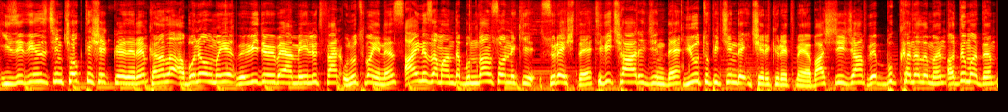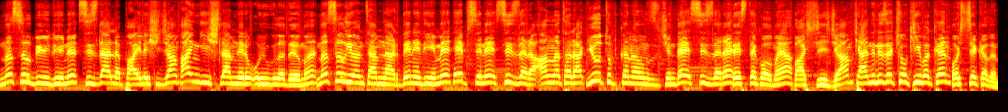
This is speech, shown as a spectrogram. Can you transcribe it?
izlediğiniz için çok teşekkür ederim. Kanala abone olmayı ve videoyu beğenmeyi lütfen unutmayınız. Aynı zamanda bundan sonraki süreçte Twitch haricinde YouTube için de içerik üretmeye başlayacağım ve bu kanalımın adım adım nasıl büyüdüğünü sizlerle paylaşacağım. Hangi işlemleri uyguladığımı, nasıl yöntemler denediğimi hepsini sizlere anlatarak YouTube kanalınız için de sizlere destek olmaya başlayacağım. Kendinize çok iyi bakın. Hoşçakalın.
